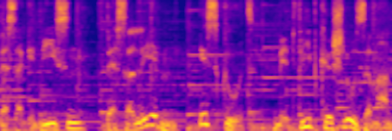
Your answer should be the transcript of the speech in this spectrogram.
besser genießen, besser leben. Ist gut mit Wiebke Schlusemann.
